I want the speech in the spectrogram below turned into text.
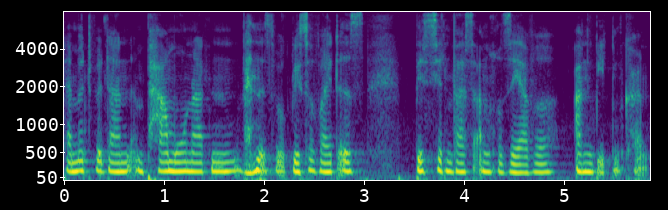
damit wir dann ein paar Monaten, wenn es wirklich soweit ist, bisschen was an Reserve anbieten können.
